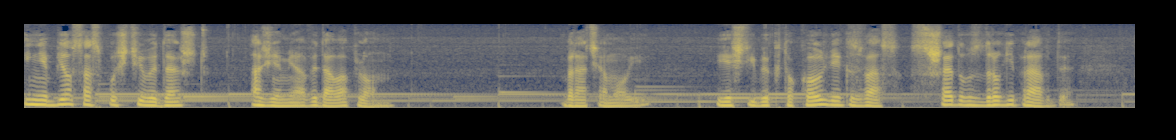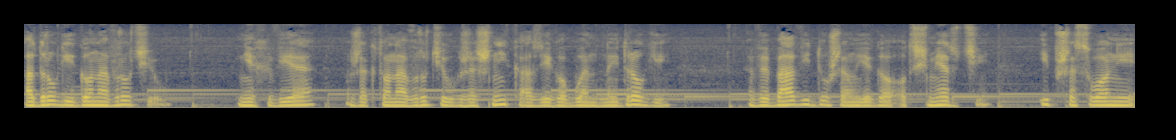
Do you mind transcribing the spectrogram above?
i niebiosa spuściły deszcz, a ziemia wydała plon. Bracia moi, jeśli by ktokolwiek z was zszedł z drogi prawdy, a drugi go nawrócił, niech wie, że kto nawrócił grzesznika z jego błędnej drogi, wybawi duszę jego od śmierci i przesłoni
